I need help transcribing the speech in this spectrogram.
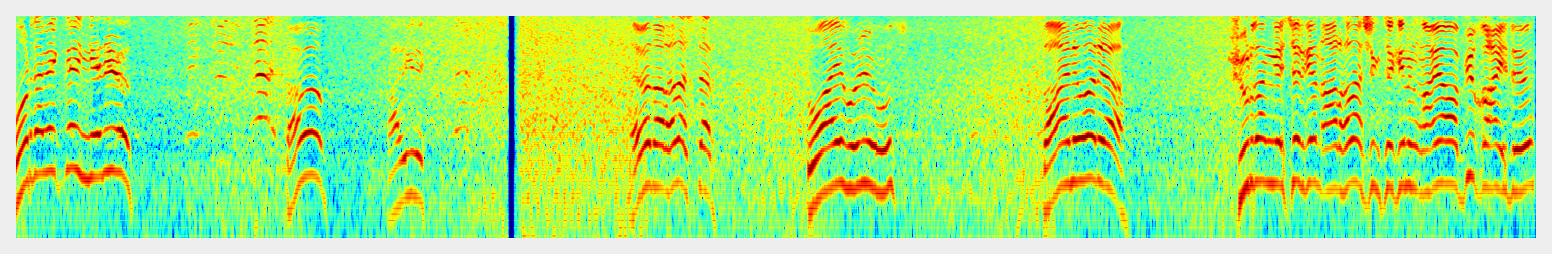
Orada bekleyin geliyoruz. Tamam. Hadi gidelim. Evet arkadaşlar. Doğayı görüyorsunuz. Daha ne var ya. Şuradan geçerken arkadaşın tekinin ayağı bir kaydı.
